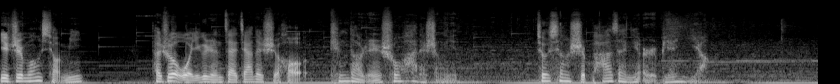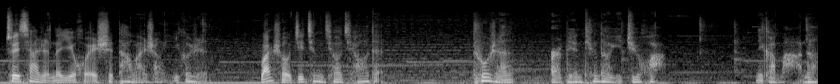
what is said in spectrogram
一只猫小咪，他说我一个人在家的时候听到人说话的声音，就像是趴在你耳边一样。最吓人的一回是大晚上一个人玩手机静悄悄的，突然耳边听到一句话：“你干嘛呢？”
